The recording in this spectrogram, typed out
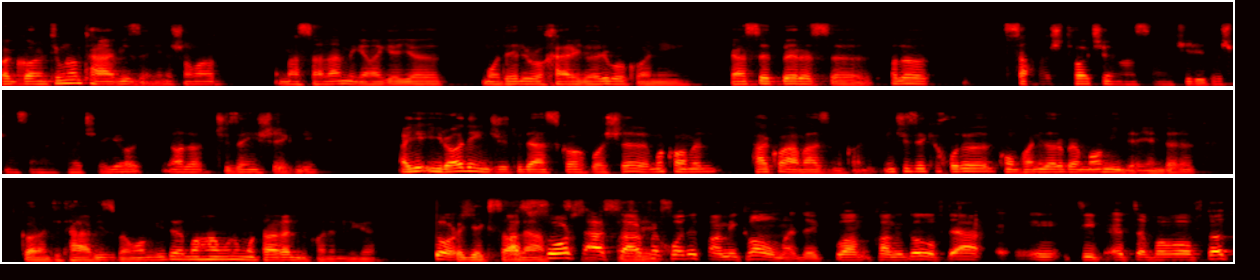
و گارانتی هم تعویزه یعنی شما مثلا میگم اگه یه مدلی رو خریداری بکنی دستت برسه. حالا صفحش تاچه مثلا کلیدش مثلا تاچه یا حالا چیز این شکلی. اگه ایراد اینجوری تو دستگاه باشه ما کامل پک رو عوض می‌کنیم. این چیزی که خود کمپانی داره به ما میده یعنی داره گارانتی تعویض به ما میده ما همونو منتقل می‌کنیم دیگه. یک سال از سورس از طرف خود کامیکا اومده. کامیکا گفته این تیپ اتفاق افتاد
